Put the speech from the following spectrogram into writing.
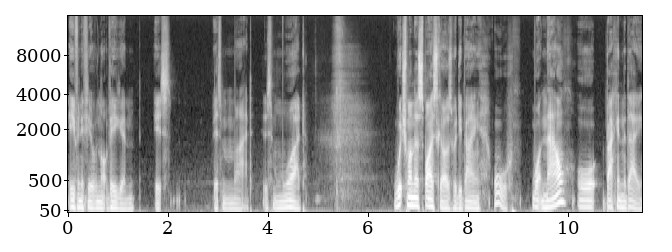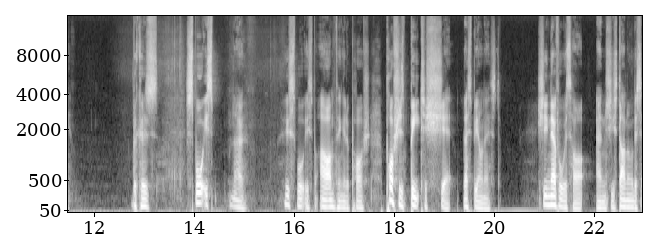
Even if you're not vegan, it's it's mad. It's mad. Which one of the Spice Girls would you bang? Oh, what now or back in the day? Because Sporty, no, Who's sporty? Oh, I'm thinking of Posh. Posh is beat to shit. Let's be honest. She never was hot, and she's done all this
